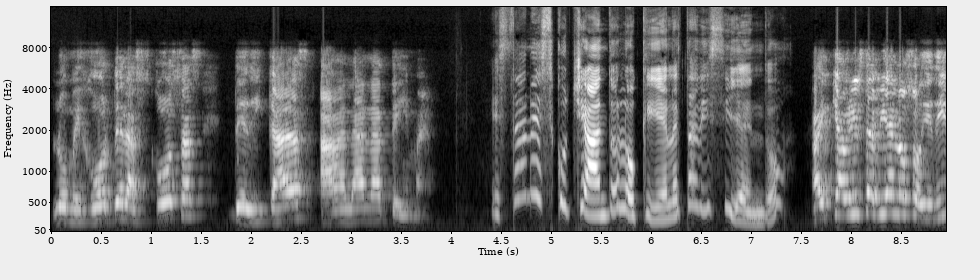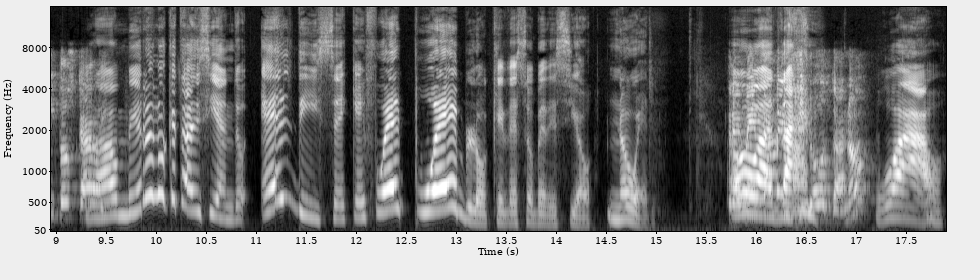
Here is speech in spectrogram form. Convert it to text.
lo mejor de las cosas dedicadas al anatema. ¿Están escuchando lo que él está diciendo? Hay que abrirse bien los oíditos, Carlos. mira lo que está diciendo. Él dice que fue el pueblo que desobedeció, no él. Tremenda oh, mentirota, ¿no? Wow.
